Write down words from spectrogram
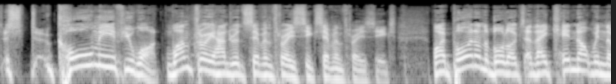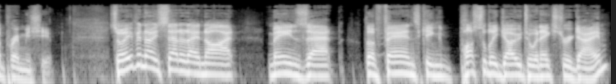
just uh, call me if you want. 1300 736 736. My point on the Bulldogs, they cannot win the premiership. So even though Saturday night means that the fans can possibly go to an extra game,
